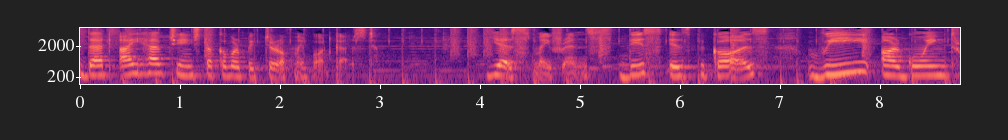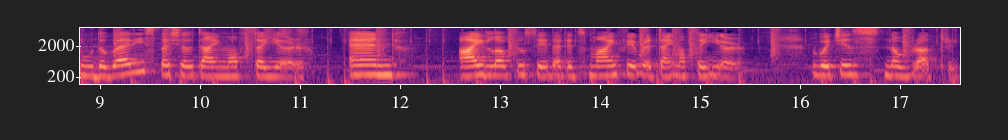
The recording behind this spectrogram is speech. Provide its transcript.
that I have changed the cover picture of my podcast. Yes, my friends, this is because we are going through the very special time of the year, and I love to say that it's my favorite time of the year which is Navratri.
